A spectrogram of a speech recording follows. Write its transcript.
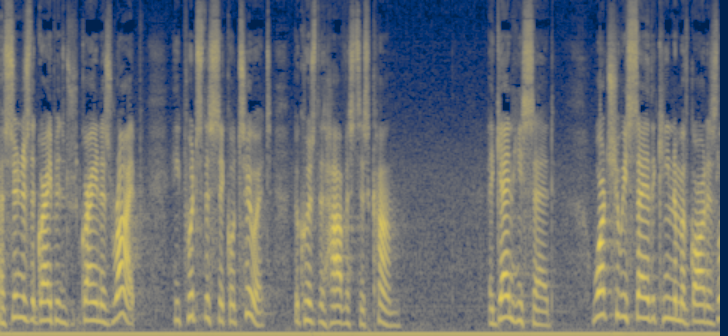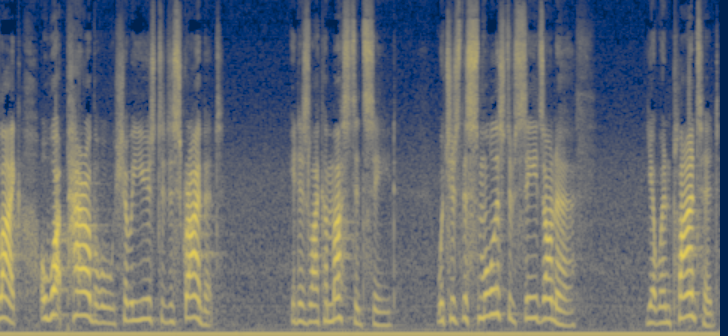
As soon as the grain is ripe, he puts the sickle to it, because the harvest has come. Again he said, What shall we say the kingdom of God is like, or what parable shall we use to describe it? It is like a mustard seed, which is the smallest of seeds on earth. Yet when planted,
